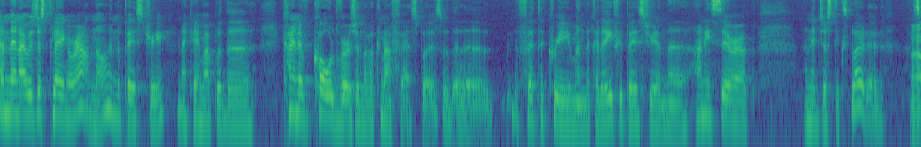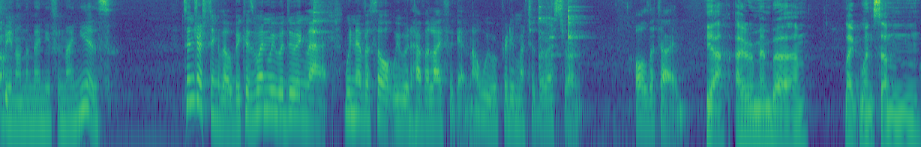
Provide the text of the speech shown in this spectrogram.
And then I was just playing around, no, in the pastry, and I came up with the kind of cold version of a knafe, I suppose, with the, the feta cream and the kadaifi pastry and the honey syrup, and it just exploded. It's Yeah. been on the menu for nine years. It's interesting though, because when we were doing that, we never thought we would have a life again. No, we were pretty much at the restaurant all the time. yeah i remember um, like when some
